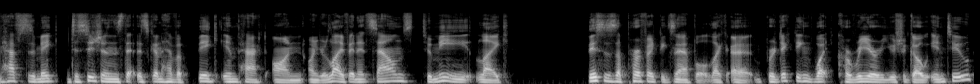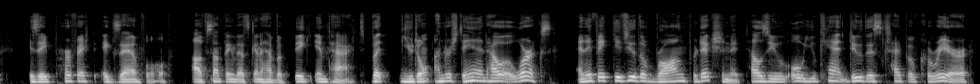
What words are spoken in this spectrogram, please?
has to make decisions that is going to have a big impact on on your life. And it sounds to me like this is a perfect example. Like uh, predicting what career you should go into is a perfect example of something that's going to have a big impact, but you don't understand how it works. And if it gives you the wrong prediction, it tells you, oh, you can't do this type of career.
